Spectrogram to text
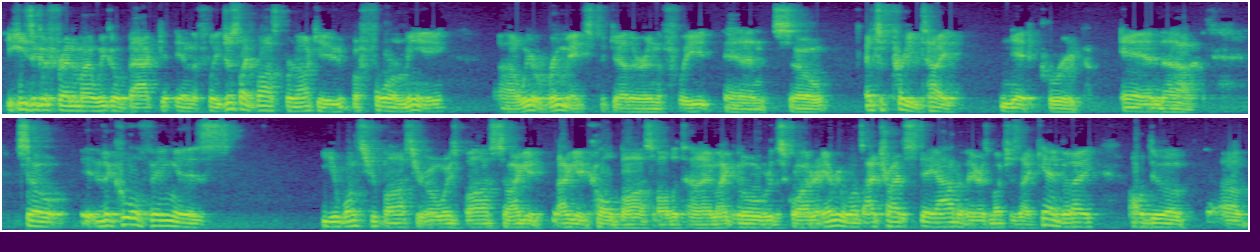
he's a good friend of mine. We go back in the fleet, just like Boss Bernacchi before me. Uh, we were roommates together in the fleet. And so it's a pretty tight knit group. And uh, so the cool thing is, you once you're boss, you're always boss. So I get I get called boss all the time. I go over the squadron every once. I try to stay out of there as much as I can, but I I'll do a, a,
